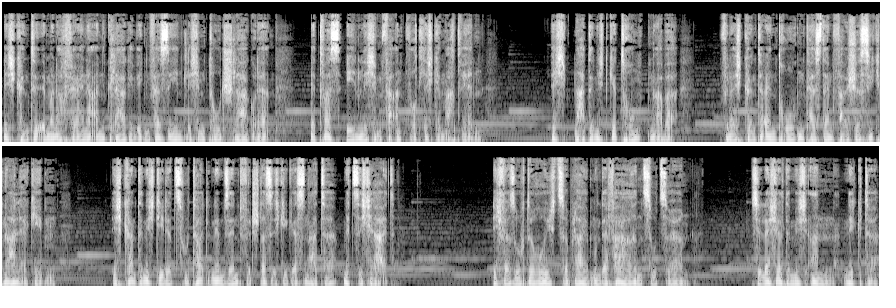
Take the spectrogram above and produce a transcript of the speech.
Ich könnte immer noch für eine Anklage wegen versehentlichem Totschlag oder etwas Ähnlichem verantwortlich gemacht werden. Ich hatte nicht getrunken, aber vielleicht könnte ein Drogentest ein falsches Signal ergeben. Ich kannte nicht jede Zutat in dem Sandwich, das ich gegessen hatte, mit Sicherheit. Ich versuchte ruhig zu bleiben und der Fahrerin zuzuhören. Sie lächelte mich an, nickte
